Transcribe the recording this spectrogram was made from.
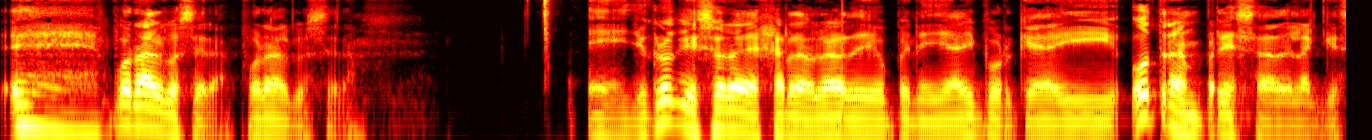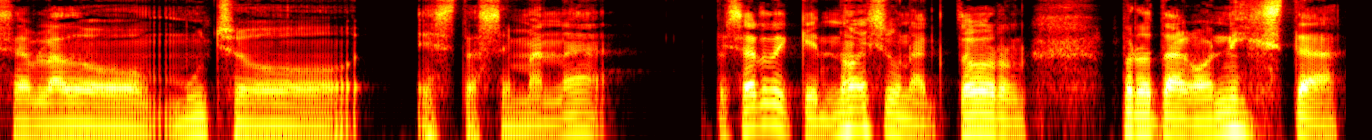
Eh, por algo será, por algo será. Eh, yo creo que es hora de dejar de hablar de OpenAI porque hay otra empresa de la que se ha hablado mucho esta semana, a pesar de que no es un actor protagonista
